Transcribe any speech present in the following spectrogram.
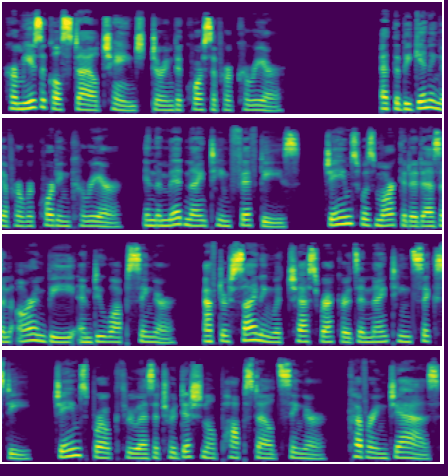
Her musical style changed during the course of her career. At the beginning of her recording career, in the mid-1950s, James was marketed as an R&B and doo-wop singer. After signing with Chess Records in 1960, James broke through as a traditional pop-styled singer, covering jazz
